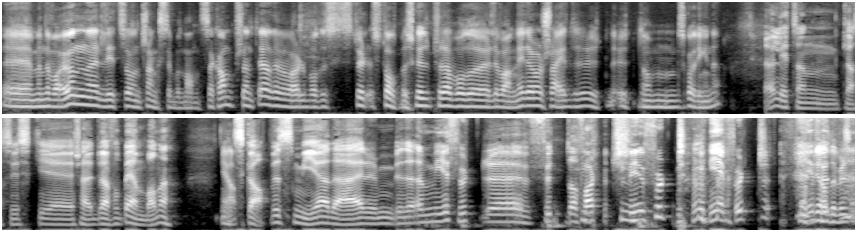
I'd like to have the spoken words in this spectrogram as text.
Eh, Men det var jo en litt sånn sjansebonanza-kamp, skjønte jeg. Det var både stolpeskudd fra både Levanger og Skeid uten, utenom skåringene. Det er jo litt sånn klassisk eh, Skeid, i hvert fall på hjemmebane. Ja. Det skapes mye. Det er, det er mye furt, uh, futt og fart. Mye furt. mye furt. Mye hadde vel,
